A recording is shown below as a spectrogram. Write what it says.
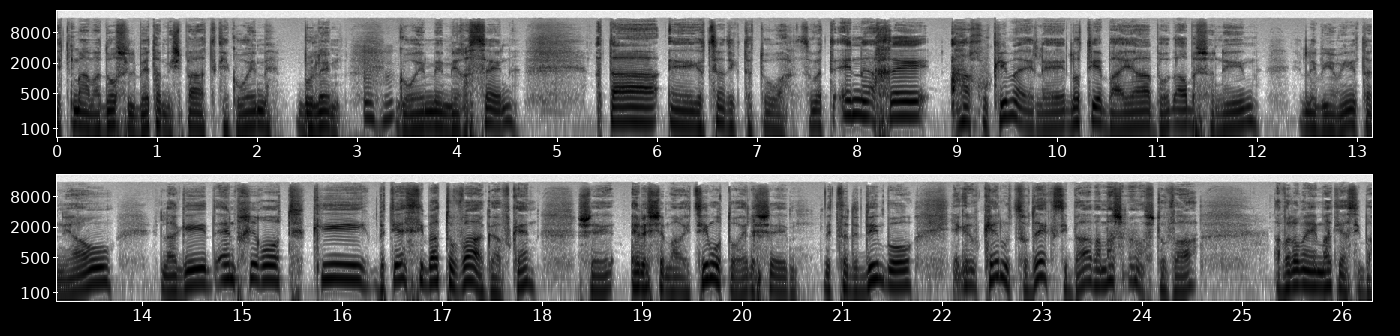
את מעמדו של בית המשפט כגורם בולם, mm-hmm. גורם מרסן, אתה אה, יוצר דיקטטורה. זאת אומרת, אין אחרי החוקים האלה, לא תהיה בעיה בעוד ארבע שנים. לבנימין נתניהו להגיד אין בחירות, כי, ותהיה סיבה טובה אגב, כן? שאלה שמעריצים אותו, אלה שמצדדים בו, יגידו, כן, הוא צודק, סיבה ממש ממש טובה, אבל לא מעניין מה תהיה הסיבה.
